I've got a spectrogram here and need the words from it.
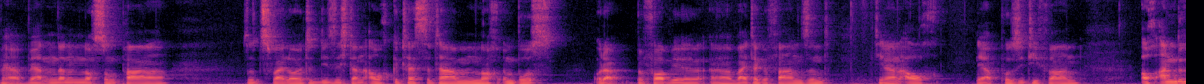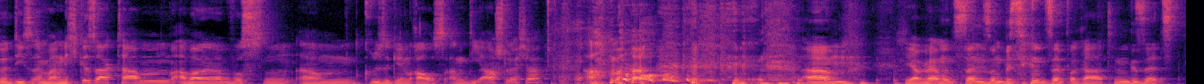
Ja, wir hatten dann noch so ein paar, so zwei Leute, die sich dann auch getestet haben, noch im Bus. Oder bevor wir äh, weitergefahren sind, die dann auch ja, positiv waren auch andere, die es einfach nicht gesagt haben, aber wussten, ähm, Grüße gehen raus an die Arschlöcher. Aber ähm, ja, wir haben uns dann so ein bisschen separat hingesetzt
